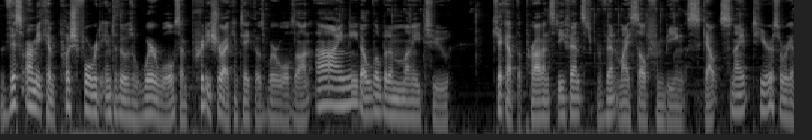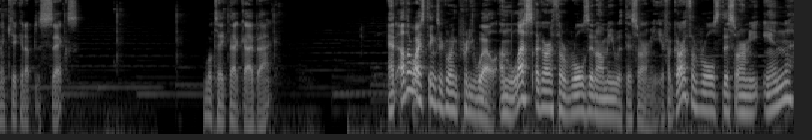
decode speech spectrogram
This army can push forward into those werewolves. I'm pretty sure I can take those werewolves on. I need a little bit of money to kick up the province defense to prevent myself from being scout sniped here, so we're going to kick it up to 6. We'll take that guy back. And otherwise things are going pretty well, unless Agartha rolls in on me with this army. If Agartha rolls this army in,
